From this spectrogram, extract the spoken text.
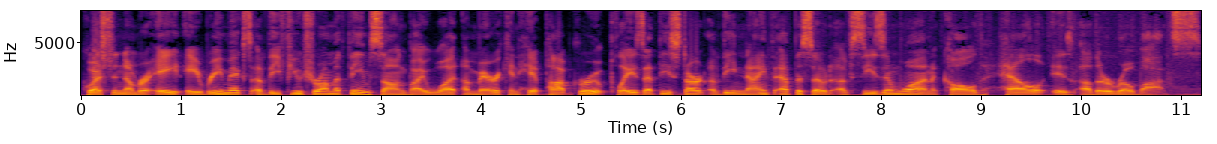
Question number eight A remix of the Futurama theme song by what American hip hop group plays at the start of the ninth episode of season one called Hell is Other Robots?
